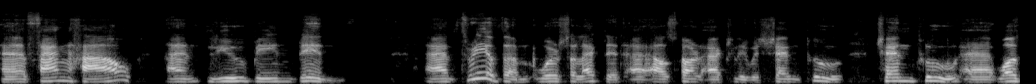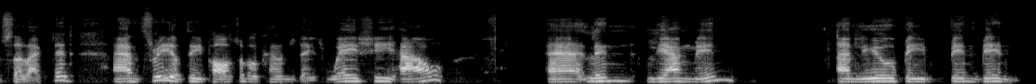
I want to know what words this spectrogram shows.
uh, Fang Hao, and Liu Bin Bin. And three of them were selected. Uh, I'll start actually with Shen Pu. Chen Pu uh, was selected, and three of the possible candidates, Wei Shi Hao, uh, Lin Liang Min, and Liu Bin Bin,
